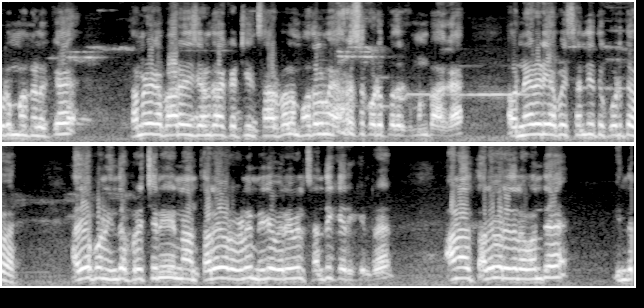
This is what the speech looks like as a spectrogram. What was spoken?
குடும்பங்களுக்கு தமிழக பாரதிய ஜனதா கட்சியின் சார்பில் முதன்மை அரசு கொடுப்பதற்கு முன்பாக அவர் நேரடியாக போய் சந்தித்து கொடுத்தவர். அதே போல் இந்த பிரச்சனையை நான் தலைவர்களை மிக விரைவில் சந்திக்க இருக்கின்றேன். ஆனால் தலைவர் இதில் வந்து இந்த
